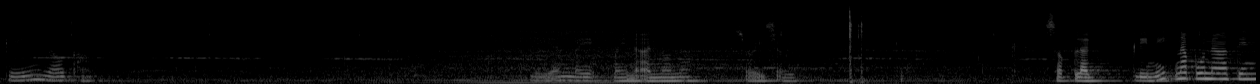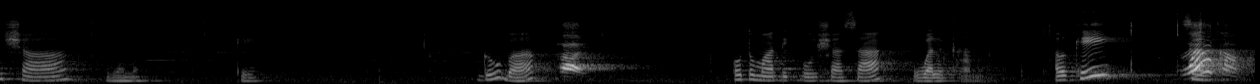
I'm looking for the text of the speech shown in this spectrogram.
Okay, welcome. Ayan, may, may naano na. Sorry, sorry. Okay. So, plug clinic na po natin siya. Ayan na. Okay. Go back. Hi. Automatic po siya sa welcome. Okay? Welcome.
